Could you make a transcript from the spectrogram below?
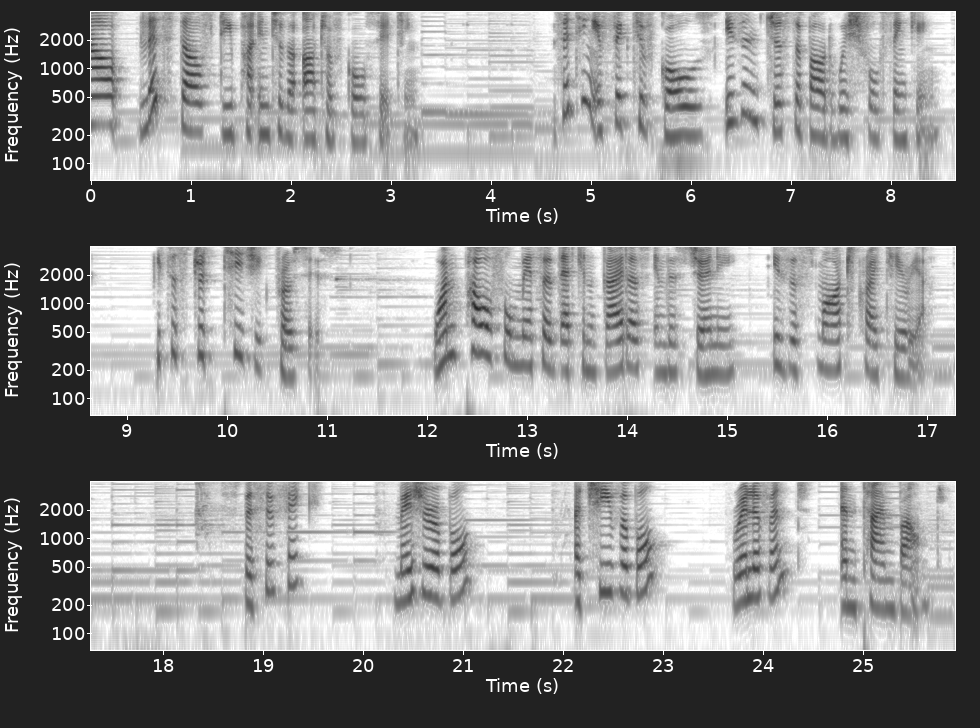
Now, let's delve deeper into the art of goal setting. Setting effective goals isn't just about wishful thinking. It's a strategic process. One powerful method that can guide us in this journey is the SMART criteria. Specific, measurable, achievable, relevant, and time bound.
